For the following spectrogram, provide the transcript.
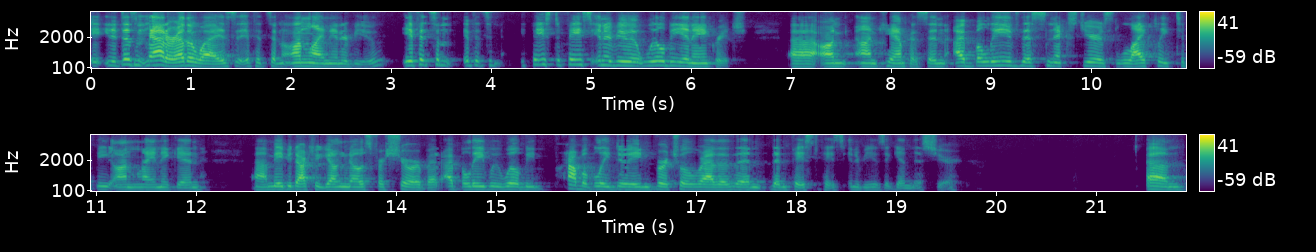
it, it, doesn't matter otherwise if it's an online interview. If it's an if it's a face-to-face -face interview, it will be in Anchorage uh, on, on campus. And I believe this next year is likely to be online again. Uh, maybe Dr. Young knows for sure, but I believe we will be probably doing virtual rather than, than face-to-face -face interviews again this year. Um,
